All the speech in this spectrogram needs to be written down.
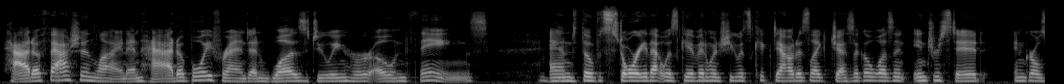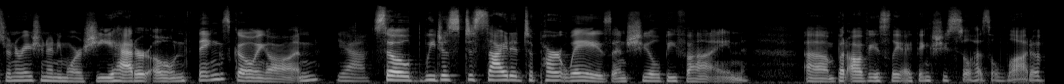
had a fashion line and had a boyfriend and was doing her own things. Mm-hmm. And the story that was given when she was kicked out is like Jessica wasn't interested in Girls' Generation anymore. She had her own things going on. yeah So we just decided to part ways and she'll be fine. Um, but obviously, I think she still has a lot of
